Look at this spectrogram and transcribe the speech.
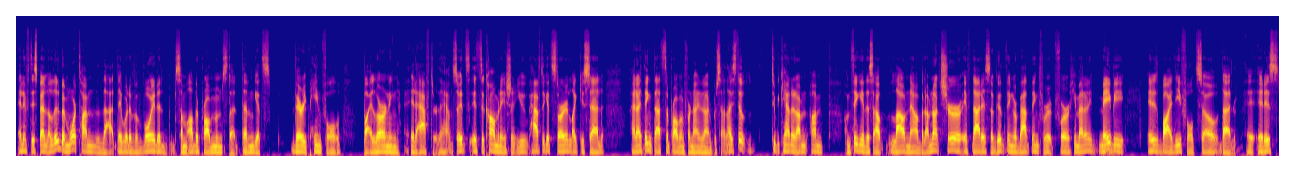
And if they spend a little bit more time than that, they would have avoided some other problems that then gets very painful by learning it after the hand. So it's it's a combination. You have to get started, like you said, and I think that's the problem for ninety nine percent. I still, to be candid, I'm I'm I'm thinking this out loud now, but I'm not sure if that is a good thing or bad thing for for humanity. Maybe it is by default, so that it, it is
